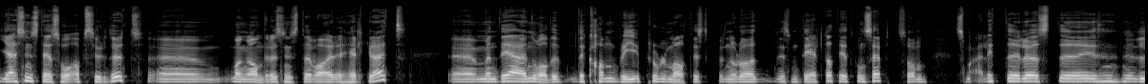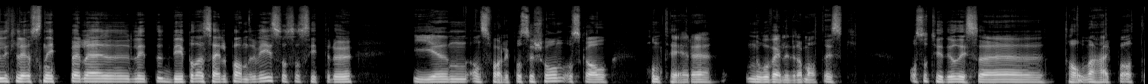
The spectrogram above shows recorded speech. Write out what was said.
jeg syns det så absurd ut. Eh, mange andre syns det var helt greit. Eh, men det er noe av det Det kan bli problematisk når du har liksom deltatt i et konsept som, som er litt løst litt løs snipp, eller litt by på deg selv på andre vis, og så sitter du i en ansvarlig posisjon og skal håndtere noe veldig dramatisk. Og så tyder jo disse tallene her på at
